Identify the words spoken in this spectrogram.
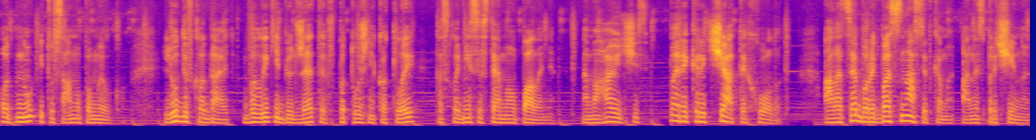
одну і ту саму помилку. Люди вкладають великі бюджети в потужні котли та складні системи опалення, намагаючись перекричати холод. Але це боротьба з наслідками, а не з причиною.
